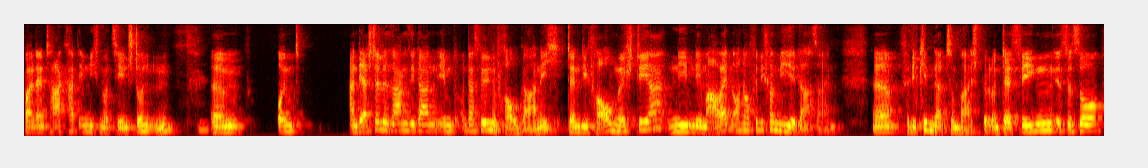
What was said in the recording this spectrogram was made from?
weil dein Tag hat eben nicht nur zehn Stunden. Mhm. Ähm, und an der Stelle sagen sie dann eben, und das will eine Frau gar nicht, denn die Frau möchte ja neben dem Arbeiten auch noch für die Familie da sein, äh, für die Kinder zum Beispiel. Und deswegen ist es so,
